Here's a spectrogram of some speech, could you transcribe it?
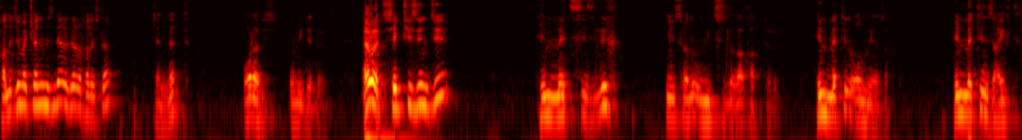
Kalıcı mekanımız neredir arkadaşlar? Cennet. Orada biz umid ederiz. Evet sekizinci himmetsizlik insanı umitsizliğe kaptırır. Himmetin olmayacaktır. Himmetin zayıftır.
